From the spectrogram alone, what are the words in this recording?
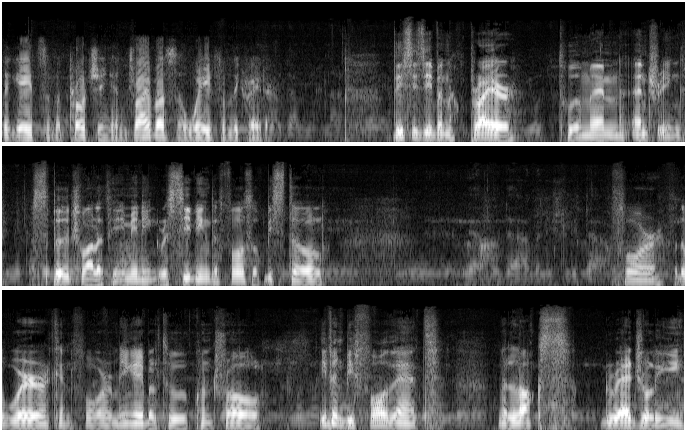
the gates of approaching and drive us away from the Creator. This is even prior to a man entering spirituality, meaning receiving the force of bestowal for, for the work and for being able to control. Even before that, the locks gradually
